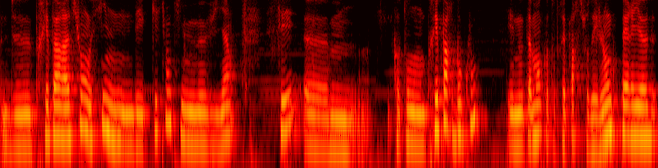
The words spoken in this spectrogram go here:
de préparation aussi, une des questions qui me vient, c'est euh, quand on prépare beaucoup, et notamment quand on prépare sur des longues périodes,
